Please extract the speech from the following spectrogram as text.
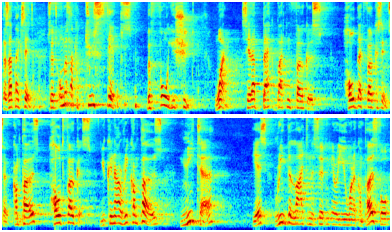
Does that make sense? So it's almost like a two steps before you shoot. One, set up back button focus, hold that focus in. So compose, hold focus. You can now recompose, meter, Yes, read the light in a certain area you want to compose for,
